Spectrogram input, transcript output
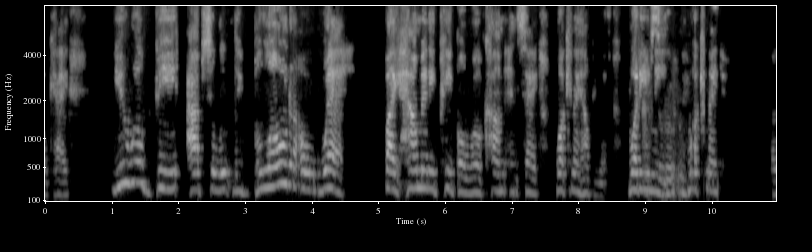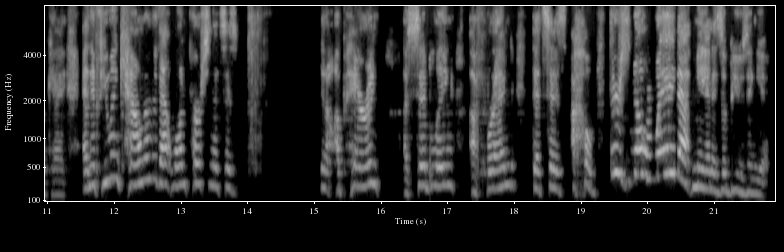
okay, you will be absolutely blown away by how many people will come and say, What can I help you with? What do you absolutely. need? What can I do? Okay. And if you encounter that one person that says, you know, a parent a sibling, a friend that says, Oh, there's no way that man is abusing you.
